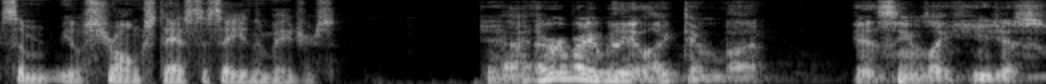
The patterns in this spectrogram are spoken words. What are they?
some, you know, strong stats to say in the majors. Yeah, everybody really liked him, but it seems like he just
